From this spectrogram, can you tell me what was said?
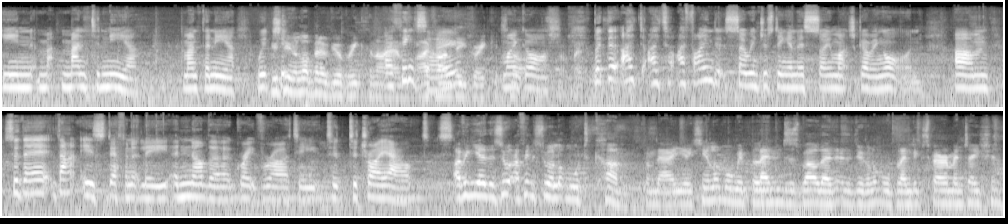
in Ma- Mantinea. Mantinea, which You're doing a lot better with your Greek than I, I am. think so. I can't do Greek. It's my not, gosh. not But the, I, I, I find it so interesting and there's so much going on. Um, so there, that is definitely another great variety to, to try out. I think yeah, there's I think there's still a lot more to come from there. You know, you're seeing a lot more with blends as well. They're, they're doing a lot more blend experimentation.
